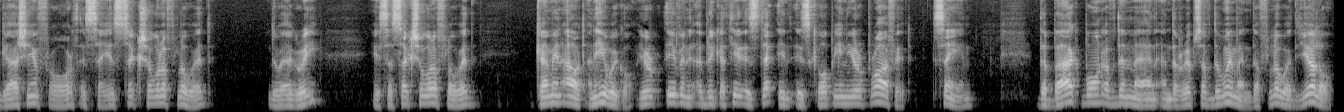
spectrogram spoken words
gushing forth. It says sexual fluid. Do we agree? It's a sexual fluid coming out. And here we go. Your even Ibn is is copying your prophet, saying the backbone of the man and the ribs of the women, the fluid yellow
